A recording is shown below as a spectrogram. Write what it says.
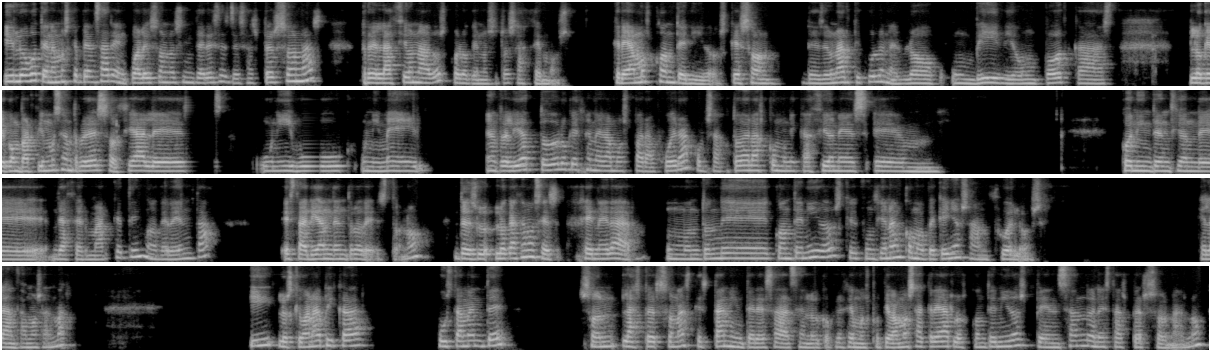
y luego tenemos que pensar en cuáles son los intereses de esas personas relacionados con lo que nosotros hacemos. Creamos contenidos que son desde un artículo en el blog, un vídeo, un podcast, lo que compartimos en redes sociales, un ebook, un email. En realidad todo lo que generamos para afuera, o sea, todas las comunicaciones em, con intención de, hacer marketing o de venta, estarían dentro de esto. ¿no? Entonces, lo, que hacemos es generar un montón de contenidos que funcionan como pequeños anzuelos que lanzamos al mar. Y los que van a picar justamente son las personas que están interesadas en lo que ofrecemos, porque vamos a crear los contenidos pensando en estas personas. ¿no?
